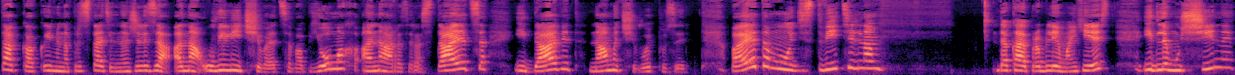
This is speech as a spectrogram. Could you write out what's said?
так как именно предстательная железа, она увеличивается в объемах, она разрастается и давит на мочевой пузырь. Поэтому действительно такая проблема есть. И для мужчины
